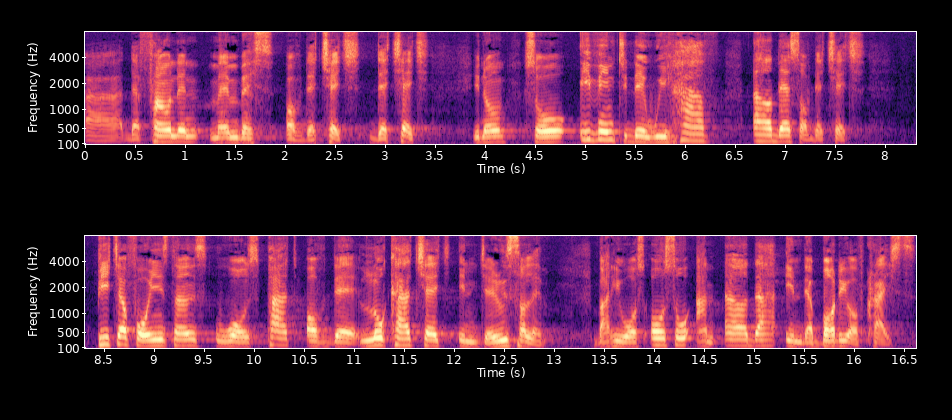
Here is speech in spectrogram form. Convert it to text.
uh, the founding members of the church, the church, you know, so even today we have elders of the church. Peter, for instance, was part of the local church in Jerusalem but he was also an elder in the body of Christ.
